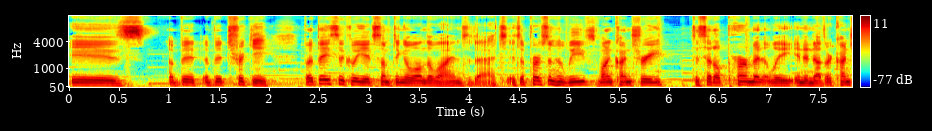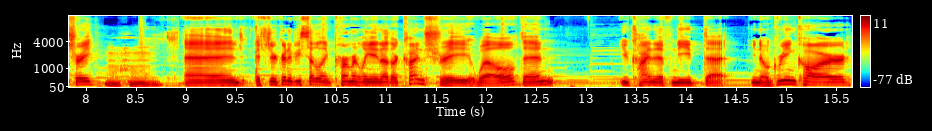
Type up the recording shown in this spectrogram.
is a bit a bit tricky, but basically it's something along the lines of that. It's a person who leaves one country to settle permanently in another country. And if you're going to be settling permanently in another country, well, then you kind of need that, you know, green card.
